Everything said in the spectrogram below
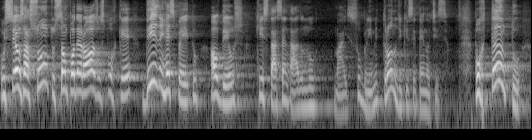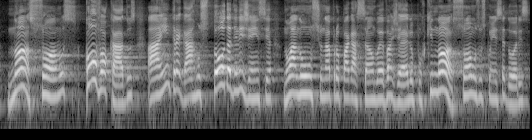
os seus assuntos são poderosos porque dizem respeito ao Deus que está sentado no mais sublime trono de que se tem notícia. Portanto, nós somos convocados a entregarmos toda a diligência no anúncio, na propagação do Evangelho, porque nós somos os conhecedores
